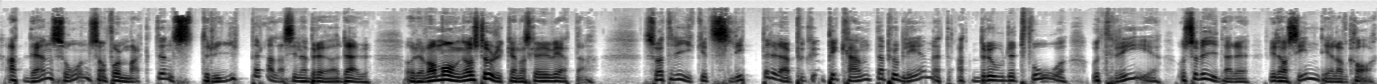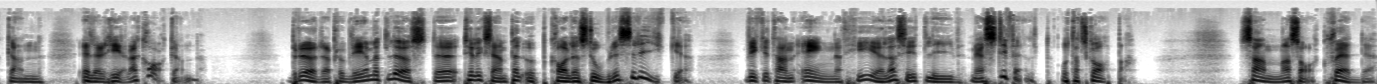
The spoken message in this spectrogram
Att den son som får makten stryper alla sina bröder. Och det var många hos turkarna ska vi veta så att riket slipper det där pikanta problemet att broder två och tre och så vidare vill ha sin del av kakan, eller hela kakan. Brödraproblemet löste till exempel upp Karl den stores rike, vilket han ägnat hela sitt liv mest i fält åt att skapa. Samma sak skedde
